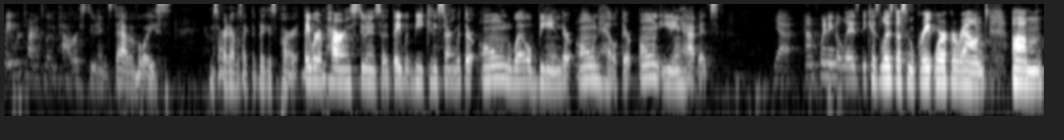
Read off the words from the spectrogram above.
They were trying to empower students to have a voice. I'm sorry, that was like the biggest part. They were empowering students so that they would be concerned with their own well being, their own health, their own eating habits. I'm pointing to Liz because Liz does some great work around um,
